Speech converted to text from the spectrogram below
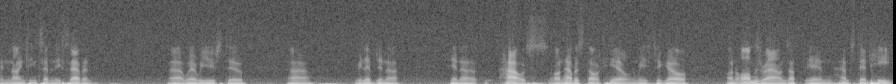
in 1977, uh, where we used to, uh, we lived in a in a house on Haverstock Hill, and we used to go on alms rounds up in Hampstead Heath,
